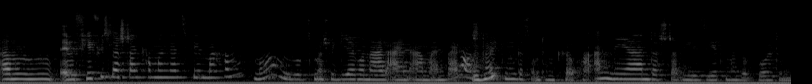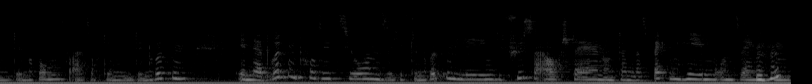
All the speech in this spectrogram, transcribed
Ähm, Im Vierfüßlerstand kann man ganz viel machen. Ne? Also zum Beispiel diagonal ein Arm, ein Bein ausstrecken, das unterm Körper annähern. Da stabilisiert man sowohl den, den Rumpf als auch den, den Rücken. In der Brückenposition sich auf den Rücken legen, die Füße aufstellen und dann das Becken heben und senken.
